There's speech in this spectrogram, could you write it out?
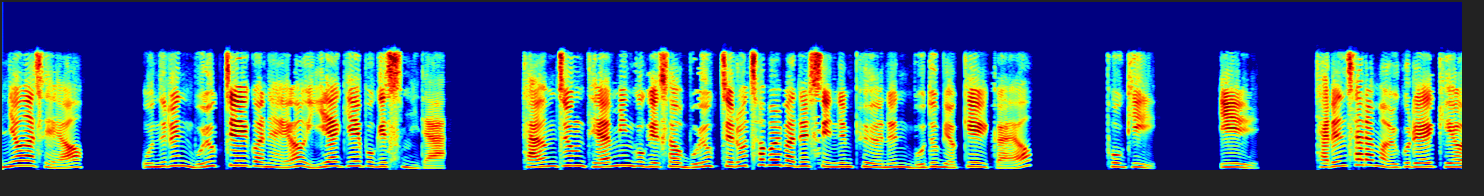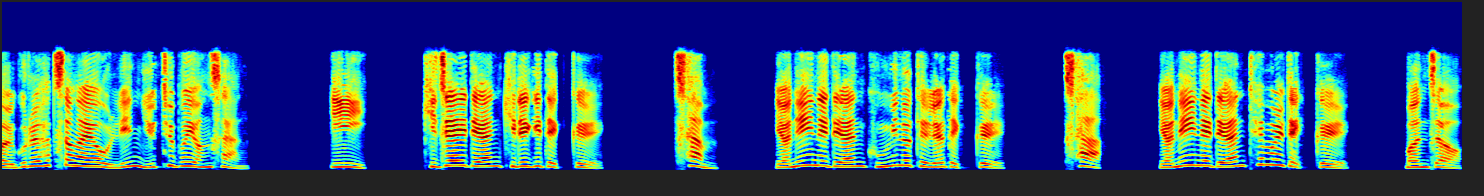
안녕하세요. 오늘은 모욕죄에 관하여 이야기해 보겠습니다. 다음 중 대한민국에서 모욕죄로 처벌받을 수 있는 표현은 모두 몇 개일까요? 보기 1. 다른 사람 얼굴에 개 얼굴을 합성하여 올린 유튜브 영상 2. 기자에 대한 기레기 댓글 3. 연예인에 대한 국민호텔려 댓글 4. 연예인에 대한 퇴물 댓글 먼저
